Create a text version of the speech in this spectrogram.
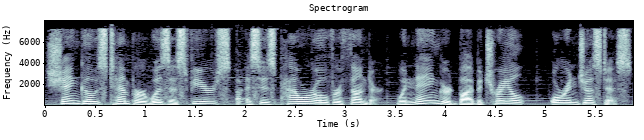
Shango's temper was as fierce as his power over thunder. When angered by betrayal or injustice,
